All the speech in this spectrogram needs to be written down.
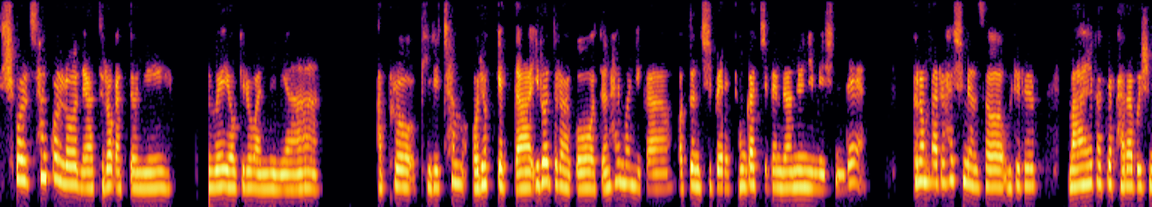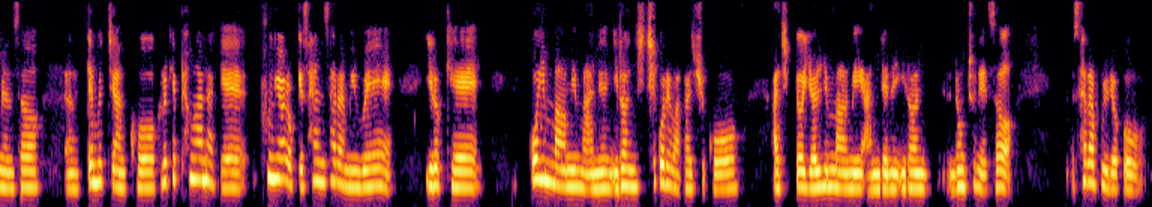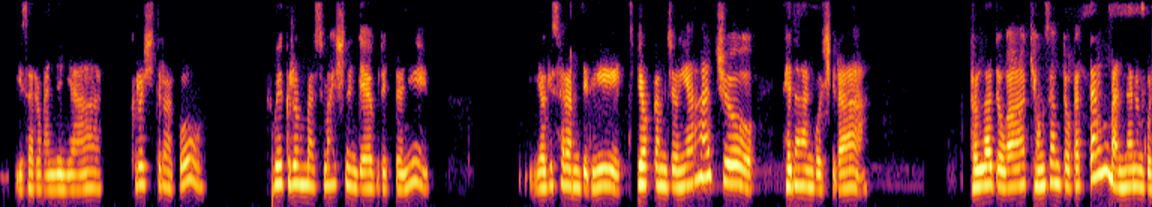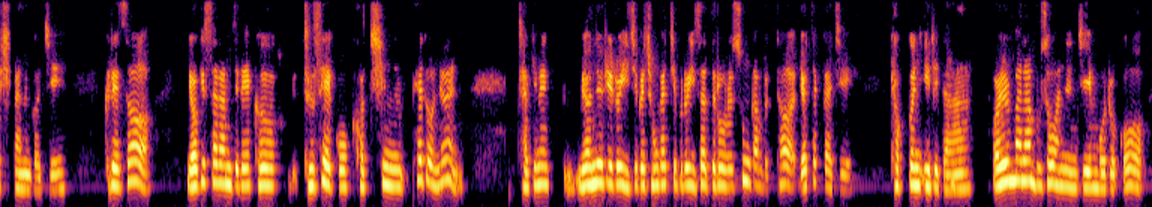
시골 산골로 내가 들어갔더니 왜 여기로 왔느냐. 앞으로 길이 참 어렵겠다 이러더라고 어떤 할머니가 어떤 집에 종갓집의 며느님이신데 그런 말을 하시면서 우리를 맑게 바라보시면서 어, 때묻지 않고 그렇게 평안하게 풍요롭게 산 사람이 왜 이렇게 꼬인 마음이 많은 이런 시골에 와가지고 아직도 열린 마음이 안 되는 이런 농촌에서 살아보려고 이사를 왔느냐 그러시더라고. 왜 그런 말씀 하시는데요? 그랬더니 여기 사람들이 지역 감정이 아주 대단한 곳이라 전라도와 경상도가 딱 만나는 곳이라는 거지. 그래서 여기 사람들의 그 드세고 거친 태도는 자기는 며느리로 이 집에 종갓집으로 이사 들어오는 순간부터 여태까지 겪은 일이다. 얼마나 무서웠는지 모르고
